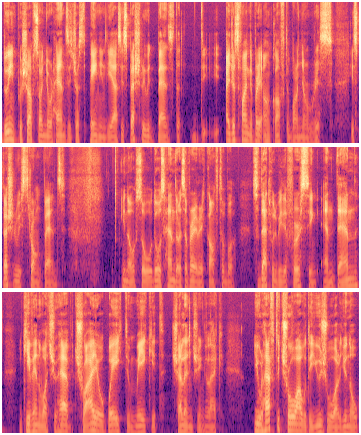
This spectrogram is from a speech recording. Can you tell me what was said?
doing push-ups on your hands is just a pain in the ass, especially with bands that I just find it very uncomfortable on your wrists, especially with strong bands. You know, so those handles are very very comfortable. So that would be the first thing, and then given what you have, try a way to make it challenging. Like you'll have to throw out the usual, you know,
